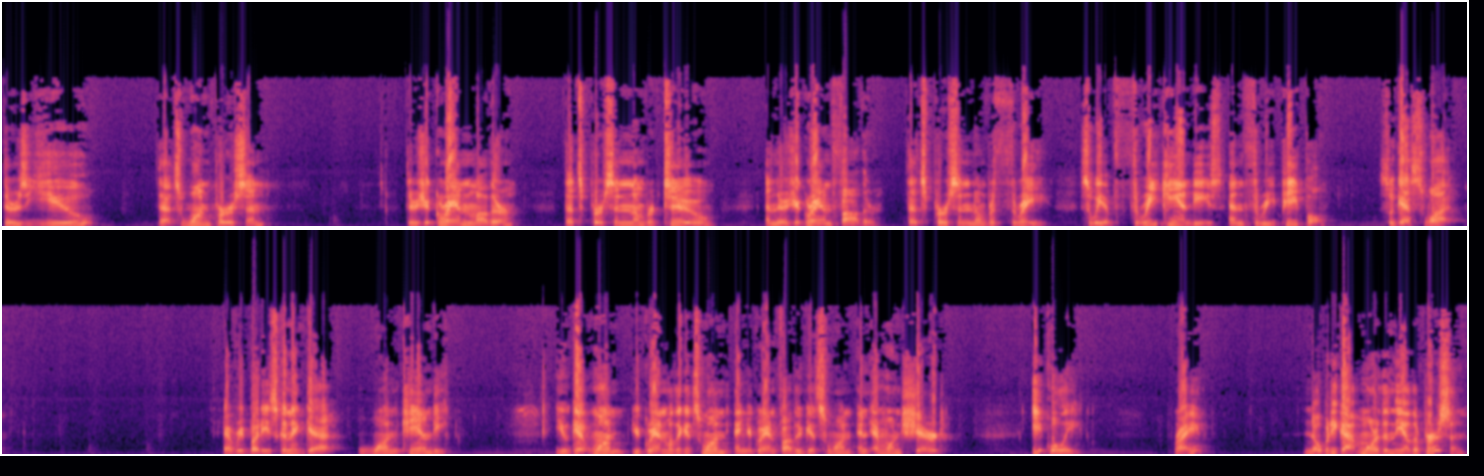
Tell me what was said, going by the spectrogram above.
there's you, that's one person. There's your grandmother, that's person number two. And there's your grandfather, that's person number three. So we have three candies and three people. So guess what? Everybody's going to get one candy. You get one, your grandmother gets one, and your grandfather gets one, and everyone shared equally, right? Nobody got more than the other person.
